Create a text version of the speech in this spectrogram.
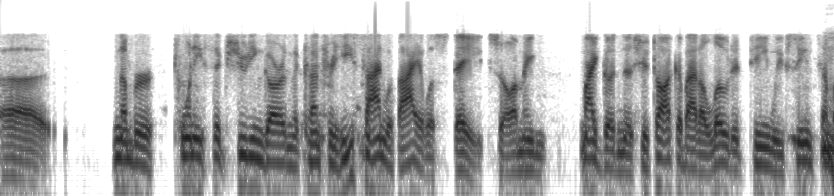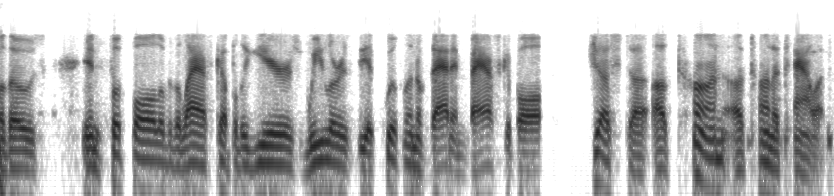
uh, number 26 shooting guard in the country. He signed with Iowa State. So, I mean, my goodness, you talk about a loaded team. We've seen some hmm. of those in football over the last couple of years. Wheeler is the equivalent of that in basketball. Just a, a ton, a ton of talent.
